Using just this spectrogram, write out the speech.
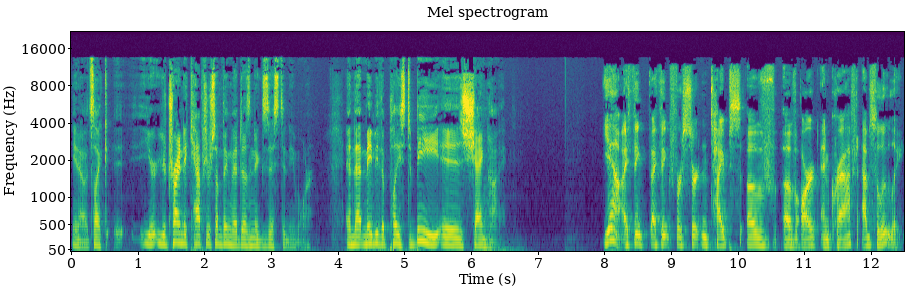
You know, it's like you're you're trying to capture something that doesn't exist anymore. And that maybe the place to be is Shanghai. Yeah, I think I think for certain types of of art and craft, absolutely.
